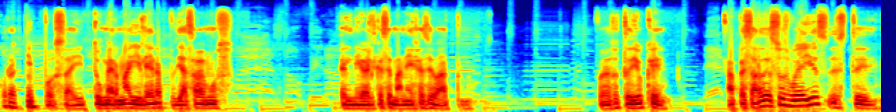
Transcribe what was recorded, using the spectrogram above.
Correcto. Y pues ahí tu merma Aguilera, pues ya sabemos el nivel que se maneja ese vato, ¿no? Por eso te digo que, a pesar de esos güeyes, este,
